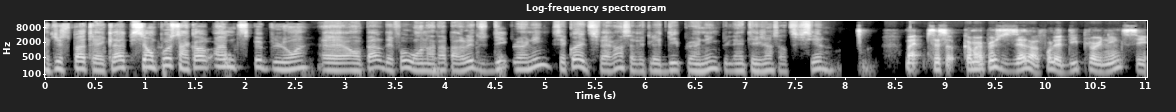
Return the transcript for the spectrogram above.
OK, super, très clair. Puis si on pousse encore un petit peu plus loin, on parle des fois où on entend parler du deep learning. C'est quoi la différence avec le deep learning et l'intelligence artificielle? Ben, c'est ça. Comme un peu je disais, dans le fond, le deep learning, c'est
